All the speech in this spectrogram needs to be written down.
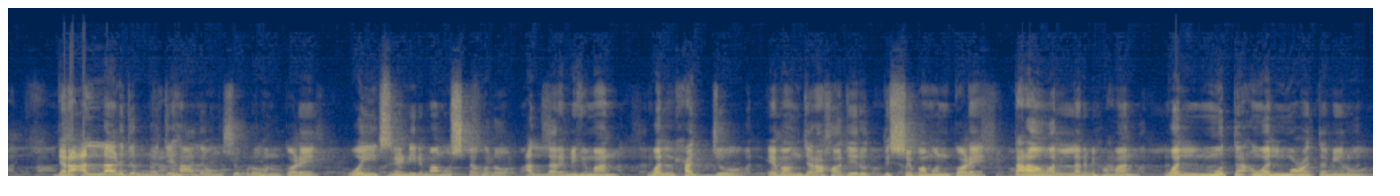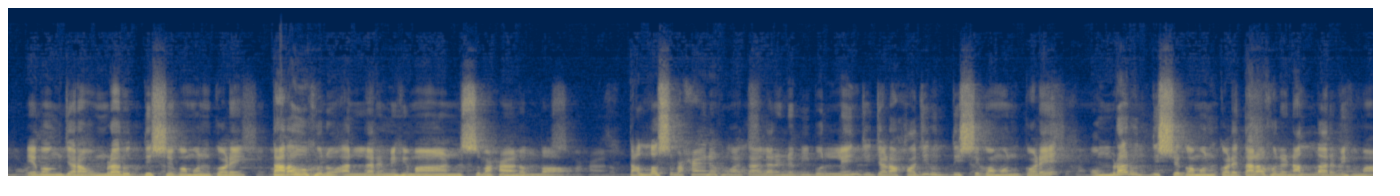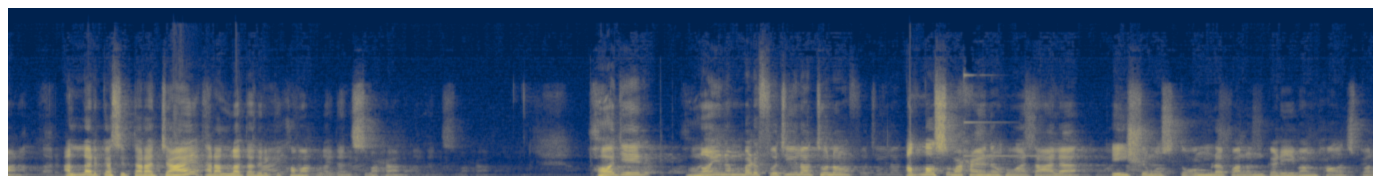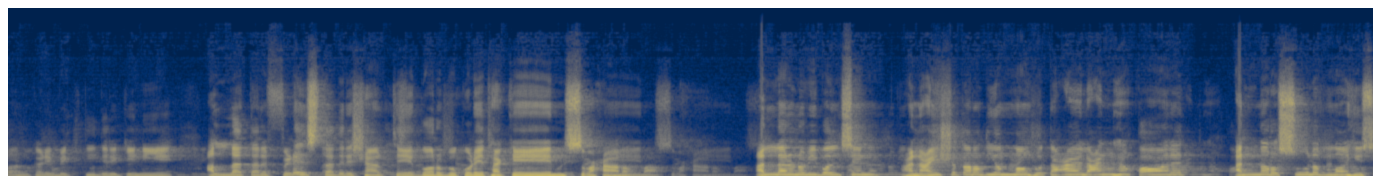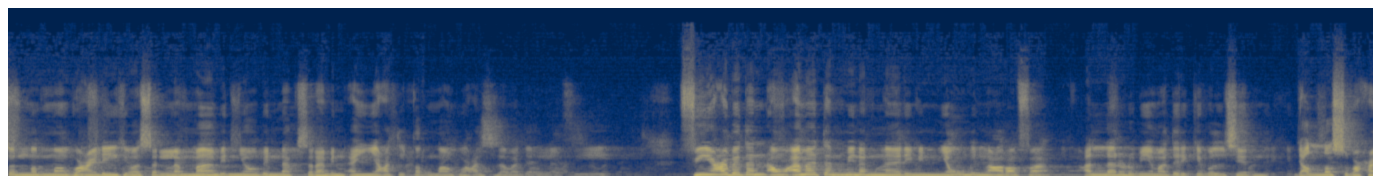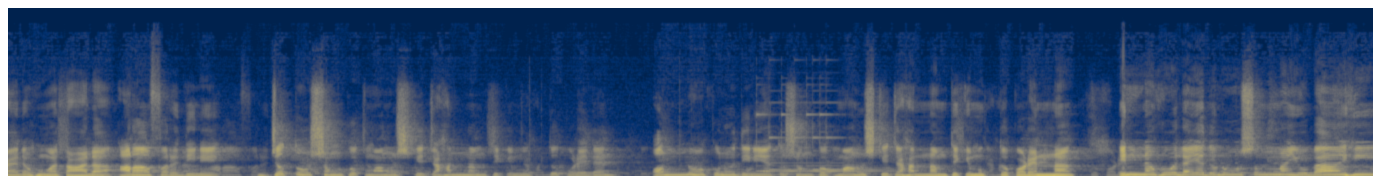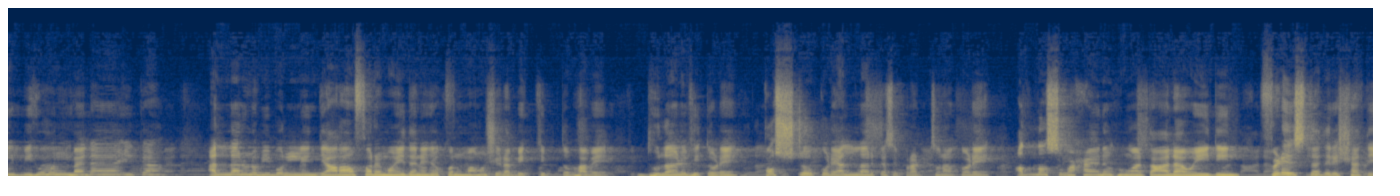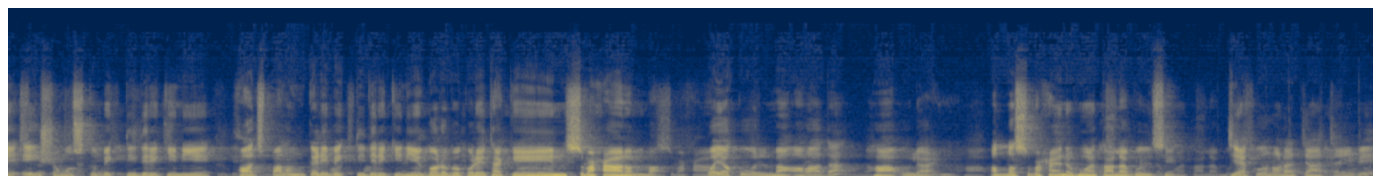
যারা আল্লাহর জন্য জেহাদে অংশগ্রহণ করে। ওই শ্রেণির মানুষটা হলো আল্লাহর মেহমান। ওয়াল হাজ্জু, এবং যারা হজের উদ্দেশ্যে গমন করে, তারাও আল্লাহর মেহমান। ওয়াল মুতা, ওয়াল মুতামিরু, এবং যারা উমরার উদ্দেশ্যে গমন করে, তারাও হলো আল্লাহর মেহমান। সুবহানাল্লাহ। আল্লাহ সুবহানাহু নবী বললেন যে, যারা হজের উদ্দেশ্যে গমন করে, উমরার উদ্দেশ্যে গমন করে তারা হলেন আল্লাহর মেহমান। আল্লাহর কাছে তারা চায়, আর আল্লাহ তাদেরকে ক্ষমা করে দেন। সুবহানাল্লাহ। হজের নয় নম্বর ফজিলত হলো আল্লাহ সুবহানাহু ওয়া তাআলা এই সমস্ত ওমরা পালনকারী এবং হজ পালনকারী ব্যক্তিদেরকে নিয়ে আল্লাহ তার ফেরেশতাদের সাথে গর্ব করে থাকেন সুবহানাল্লাহ আল্লাহর নবী বলছেন আন আয়েশা রাদিয়াল্লাহু তাআলা আনহা قالت أن رسول الله صلى الله عليه وسلم ما من يوم أكثر من أن يعتق الله عز وجل فيه في عبدا أو أمة من النار من يوم العرفة আল্লাহর নবী আমাদেরকে বলছেন যে আল্লাহ সুবহানাহু ওয়া তাআলা আরাফার দিনে যত সংখ্যক মানুষকে জাহান্নাম থেকে মুক্ত করে দেন, অন্য কোনো দিনে এত সংখ্যক মানুষকে জাহান্নাম থেকে মুক্ত করেন না। ইন্নাহু লায়াদনু সুম্মা ইউবাহি বিহুমুল মালাইকা। আল্লাহর নবী বললেন যে আরাফার ময়দানে যখন মানুষেরা বিক্ষিপ্তভাবে ধুলার ভিতরে কষ্ট করে আল্লাহর কাছে প্রার্থনা করে আল্লাহ সুবহানাহু ওয়া তাআলা ওই দিন ফেরেশতাদের সাথে এই সমস্ত ব্যক্তিদেরকে নিয়ে, হজ পালনকারী ব্যক্তিদেরকে নিয়ে গর্ব করে থাকেন। সুবহানাল্লাহ। ওয়া ইয়াকুল মা আরাদা আল্লাহ সুবহানাহু ওয়া তাআলা বলছে, যে এখন ওরা যা চাইবে,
